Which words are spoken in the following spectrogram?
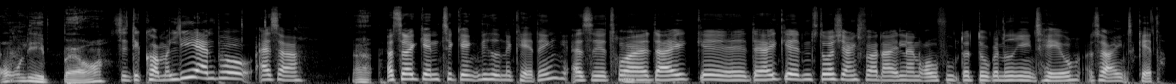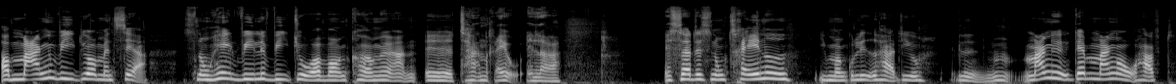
nogle ordentlige børger. så det kommer lige an på, altså... Ja. Og så igen tilgængeligheden af kat, ikke? Altså, jeg tror, mm. at der er, ikke, øh, der er ikke den store chance for, at der er en eller anden rovfugl, der dukker ned i ens have, og så er ens kat. Og mange videoer, man ser, sådan nogle helt vilde videoer, hvor en kongeørn øh, tager en rev, eller så er det sådan nogle trænede, i Mongoliet har de jo øh, mange, gennem mange år haft,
